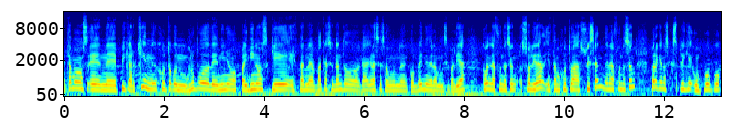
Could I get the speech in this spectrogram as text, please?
Estamos en eh, Picarquín junto con un grupo de niños paininos que están eh, vacacionando acá gracias a un eh, convenio de la municipalidad con la Fundación Solidar y estamos junto a Suicen de la Fundación para que nos explique un poco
